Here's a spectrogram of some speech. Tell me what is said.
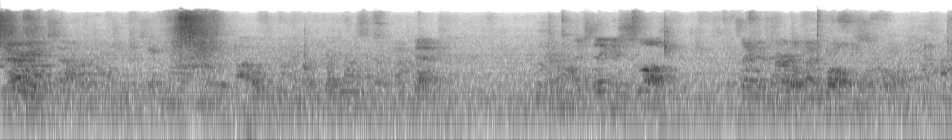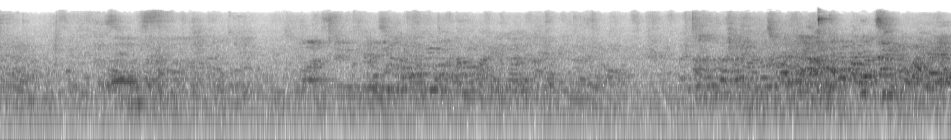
Okay. This thing is slow. It's like a turtle. One, two, three, oh four, five.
